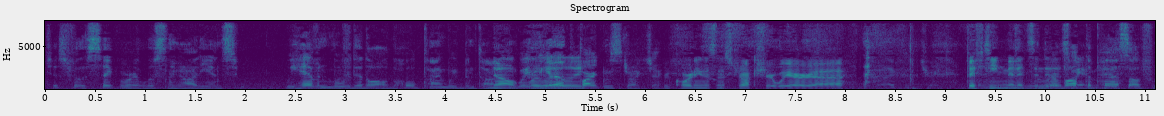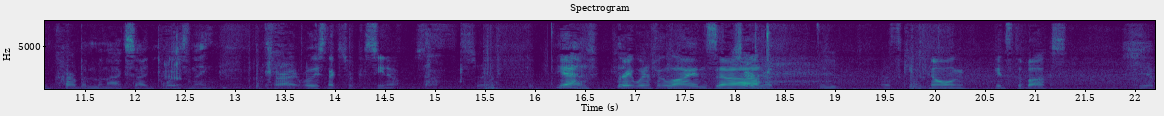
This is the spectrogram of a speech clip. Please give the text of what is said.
Just for the sake of our listening audience, we haven't moved at all the whole time we've been talking. No, Wait we're to get out of the parking structure. recording this in structure, we are uh, Live from Detroit. 15 minutes into this. We're this. about man. to pass out from carbon monoxide poisoning. It's all right. We're at least next to a casino. So So, yeah, good. great win for the Lions. Uh, Sure. let's keep it going against the Bucks Yep.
